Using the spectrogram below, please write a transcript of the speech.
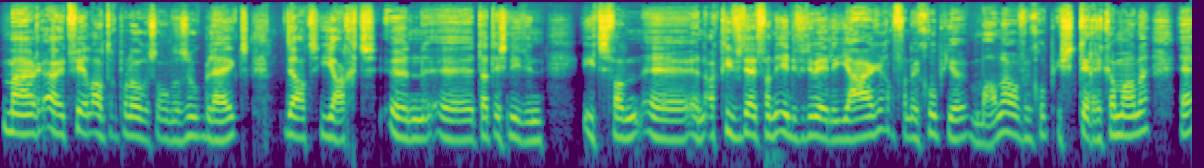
Maar uit veel antropologisch onderzoek blijkt dat jacht een, uh, dat is niet een, iets van uh, een activiteit van de individuele jager of van een groepje mannen of een groepje sterke mannen. Hè,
